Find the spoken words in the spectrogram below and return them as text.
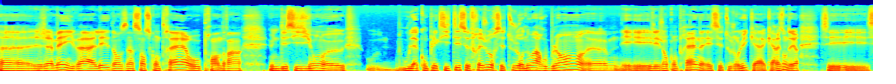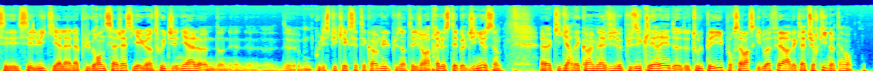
Euh, jamais il va aller dans un sens contraire ou prendre un, une décision où, la complexité se ferait jour. C'est toujours noir ou blanc et, les gens comprennent et c'est toujours lui qui a, raison. D'ailleurs, c'est lui qui a la, plus grande sagesse. Il y a eu un tweet génial où il expliquait que c'était quand même lui le plus intelligent. Après le Stable Genius, hein, qui gardait quand même la vie le plus éclairée de tout le pays pour savoir ce qu'il doit faire avec la Turquie notamment finalement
